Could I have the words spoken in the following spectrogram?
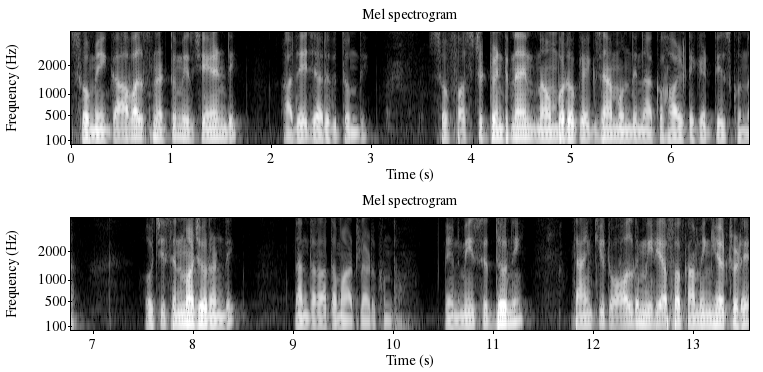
సో మీకు కావాల్సినట్టు మీరు చేయండి. అదే జరుగుతుంది. So first twenty ninth November ఒక ఎగ్జామ్ ఉంది నాకు హాల్ టికెట్ తీసుకున్నా. వచ్చి సినిమా చూడండి దాని తర్వాత మాట్లాడుకుందాం. నేను మీ సిద్ధుని. Thank you to all the media for coming here today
